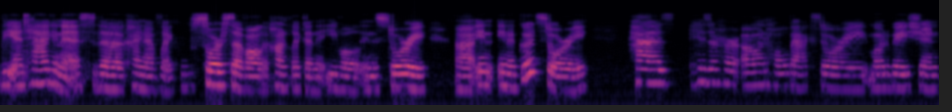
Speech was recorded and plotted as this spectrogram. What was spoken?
the antagonist, the kind of like source of all the conflict and the evil in the story, uh, in in a good story, has his or her own whole backstory, motivation,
